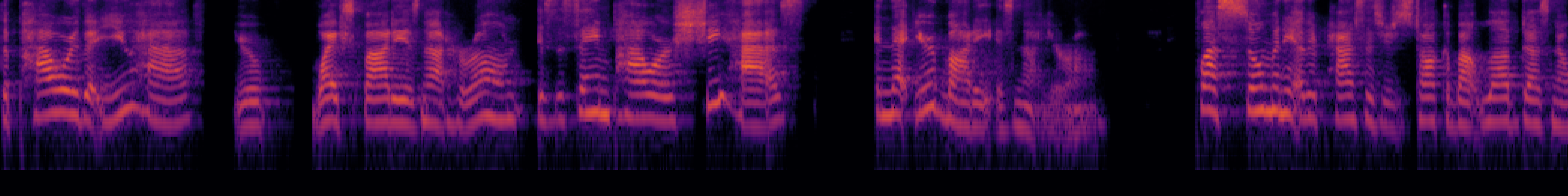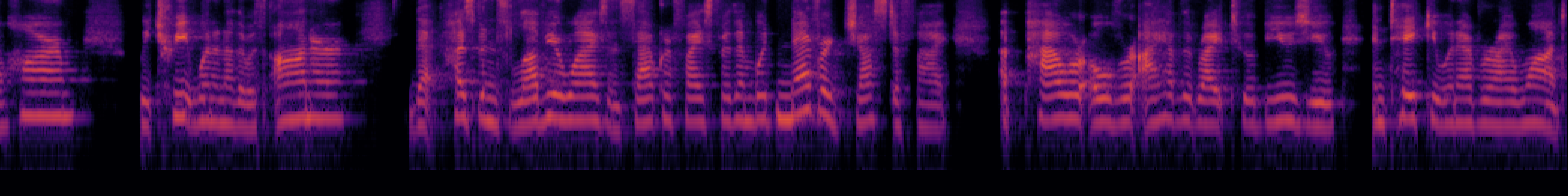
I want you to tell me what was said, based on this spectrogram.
the power that you have, your wife's body is not her own, is the same power she has in that your body is not your own. Plus, so many other passages talk about love does no harm. We treat one another with honor, that husbands love your wives and sacrifice for them would never justify a power over, I have the right to abuse you and take you whenever I want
